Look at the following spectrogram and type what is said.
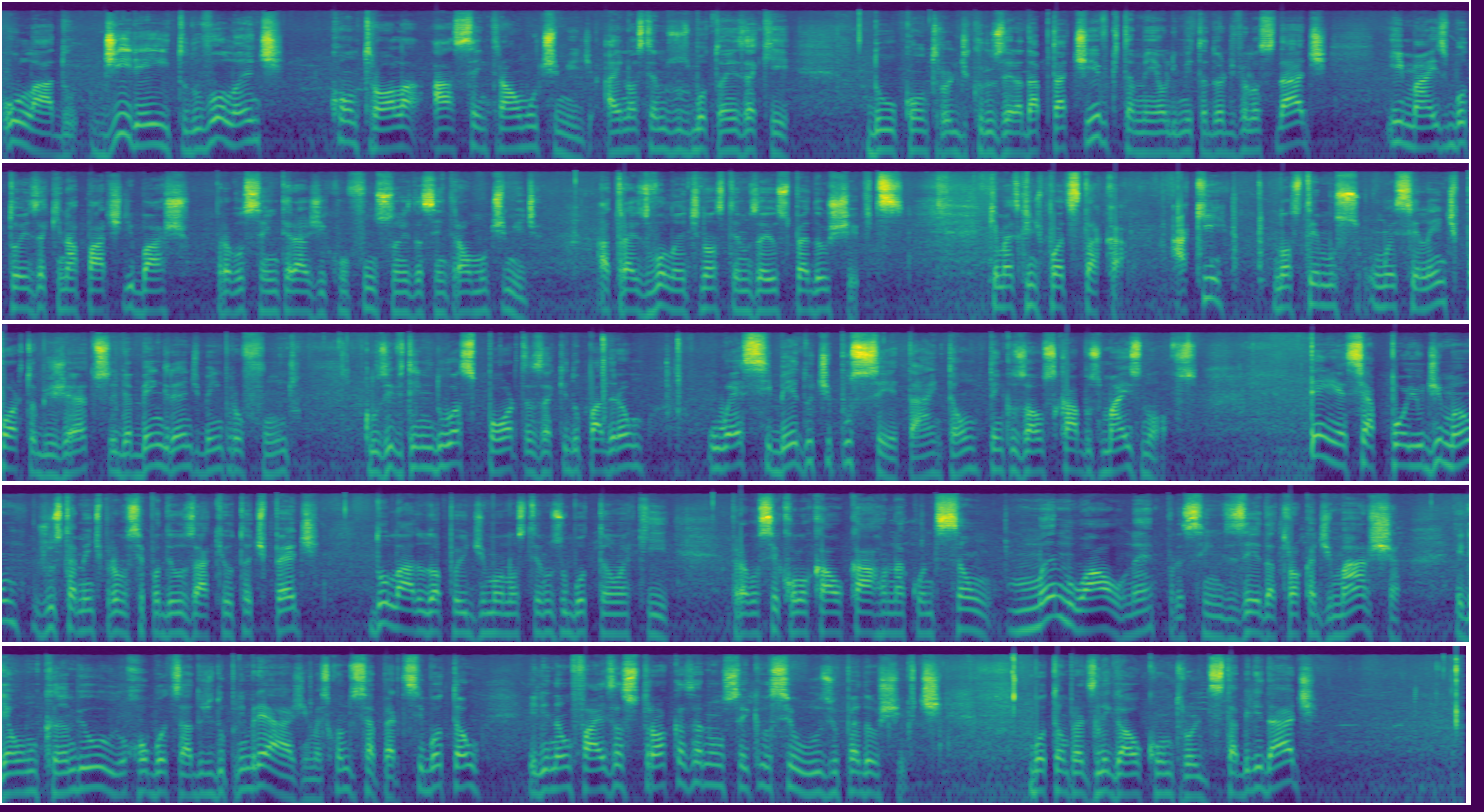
O lado direito do volante controla a central multimídia. Aí nós temos os botões aqui do controle de cruzeiro adaptativo, que também é o limitador de velocidade, e mais botões aqui na parte de baixo para você interagir com funções da central multimídia. Atrás do volante nós temos aí os pedal shifts. O que mais que a gente pode destacar? Aqui nós temos um excelente porta-objetos, ele é bem grande, bem profundo. Inclusive tem duas portas aqui do padrão USB do tipo C, tá? Então tem que usar os cabos mais novos. Tem esse apoio de mão, justamente para você poder usar aqui o touchpad. Do lado do apoio de mão nós temos o botão aqui para você colocar o carro na condição manual, né, por assim dizer, da troca de marcha. Ele é um câmbio robotizado de dupla embreagem, mas quando você aperta esse botão, ele não faz as trocas a não ser que você use o pedal shift. Botão para desligar o controle de estabilidade.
